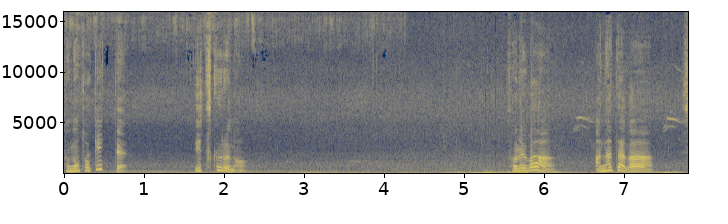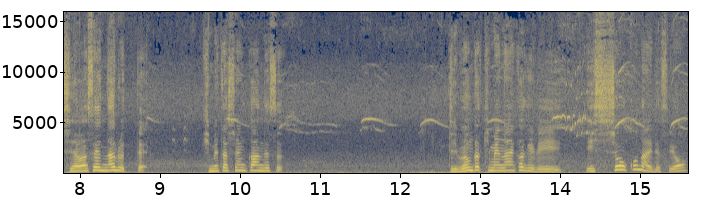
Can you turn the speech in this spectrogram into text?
その時っていつ来るの？それはあなたが幸せになるって決めた瞬間です。自分が決めない限り一生来ないですよ、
